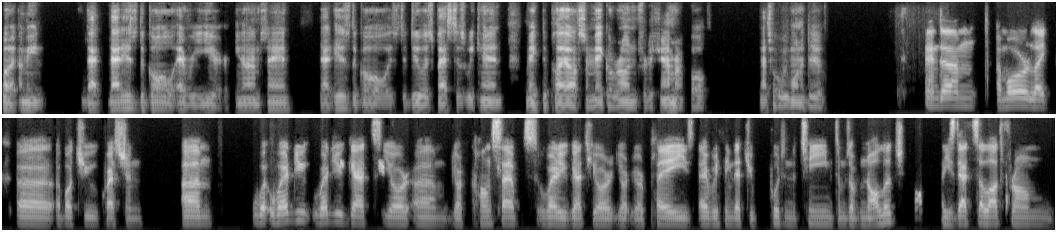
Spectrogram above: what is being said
but I mean that that is the goal every year. You know what I'm saying? That is the goal: is to do as best as we can, make the playoffs, and make a run for the Shamrock Bowl. That's what we want to do. And um, a more like uh, about you question. Um, wh where do you where do you get your um your concepts? Where do you get your your your plays? Everything that you put in the team in terms of knowledge, is that a lot from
